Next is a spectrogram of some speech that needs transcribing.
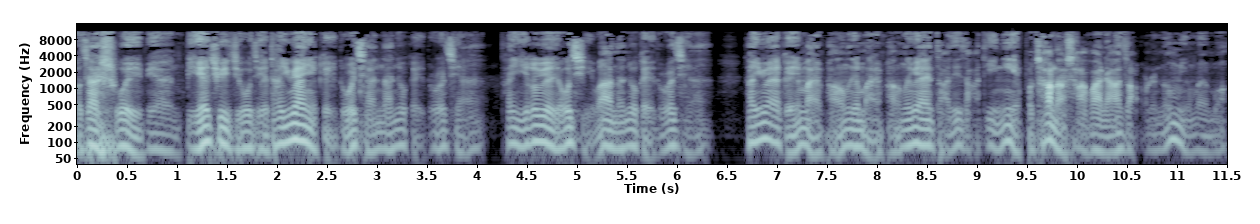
我再说一遍，别去纠结，他愿意给多少钱，咱就给多少钱。他一个月有几万，咱就给多少钱。他愿意给人买房子就买房子，愿意咋地咋地，你也不差那仨瓜俩枣的，能明白不？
